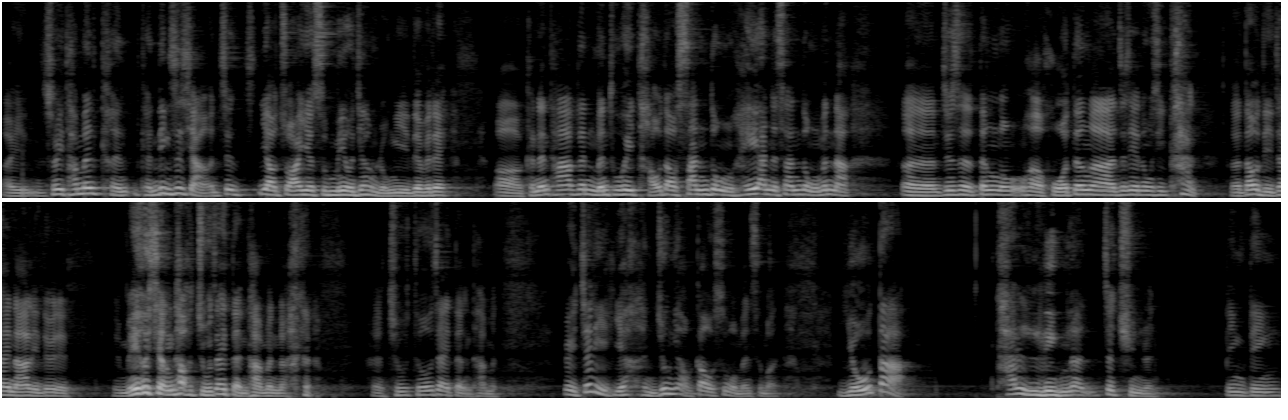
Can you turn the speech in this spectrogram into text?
哎，所以他们肯肯定是想这要抓耶稣没有这样容易，对不对？啊，可能他跟门徒会逃到山洞，黑暗的山洞，我们拿，呃，就是灯笼啊、火灯啊这些东西看，呃，到底在哪里，对不对？没有想到主在等他们呢，主都在等他们。对，这里也很重要，告诉我们什么？犹大他领了这群人，兵丁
